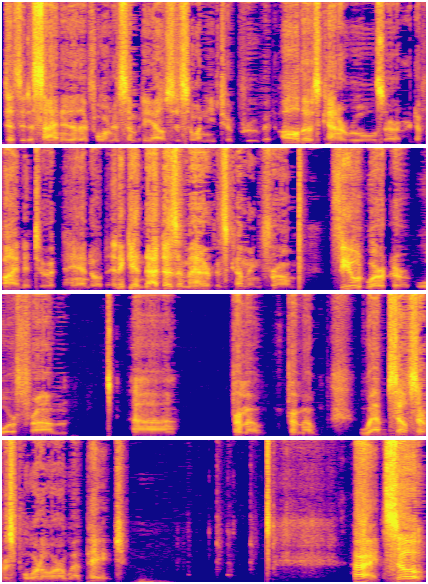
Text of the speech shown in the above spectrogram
does it assign another form to somebody else? Does someone need to approve it? All those kind of rules are, are defined into it and handled. And again, that doesn't matter if it's coming from field worker or from uh, from a from a web self-service portal or a web page. All right, so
